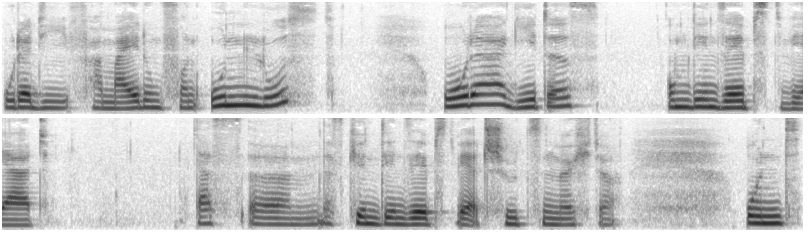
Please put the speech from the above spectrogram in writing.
oder die Vermeidung von Unlust oder geht es um den Selbstwert, dass ähm, das Kind den Selbstwert schützen möchte. Und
